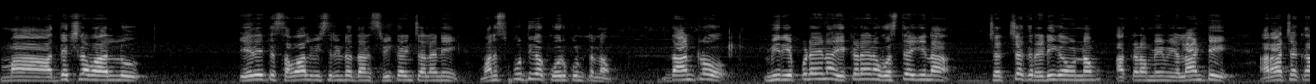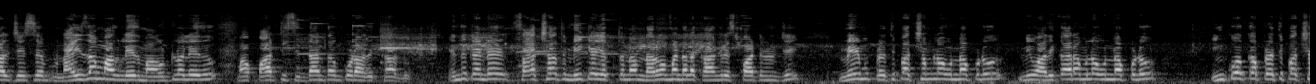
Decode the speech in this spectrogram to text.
మా అధ్యక్షుల వాళ్ళు ఏదైతే సవాల్ విసిరిండో దాన్ని స్వీకరించాలని మనస్ఫూర్తిగా కోరుకుంటున్నాం. దాంట్లో మీరు ఎప్పుడైనా ఎక్కడైనా వస్తే గిన చర్చకు రెడీగా ఉన్నాం. అక్కడ మేము ఎలాంటి అరాచకాలు చేసే నైజం మాకు లేదు మా ఒంట్లో లేదు మా పార్టీ సిద్ధాంతం కూడా అది కాదు. ఎందుకంటే సాక్షాత్ మీకే చెప్తున్నాం నర్వమండల కాంగ్రెస్ పార్టీ నుంచి మేము ప్రతిపక్షంలో ఉన్నప్పుడు నీవు అధికారంలో ఉన్నప్పుడు ఇంకొక ప్రతిపక్ష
